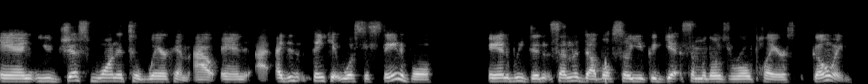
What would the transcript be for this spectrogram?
and you just wanted to wear him out. And I, I didn't think it was sustainable. And we didn't send the double so you could get some of those role players going.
